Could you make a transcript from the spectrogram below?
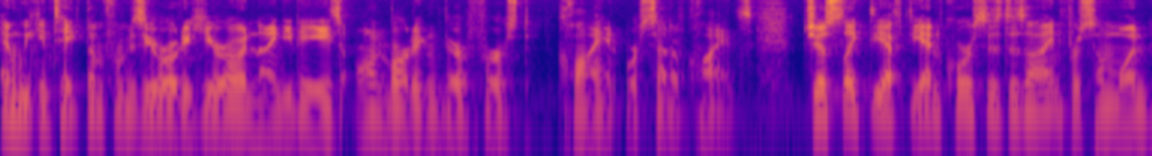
and we can take them from zero to hero in 90 days, onboarding their first client or set of clients. Just like the FDN course is designed for someone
